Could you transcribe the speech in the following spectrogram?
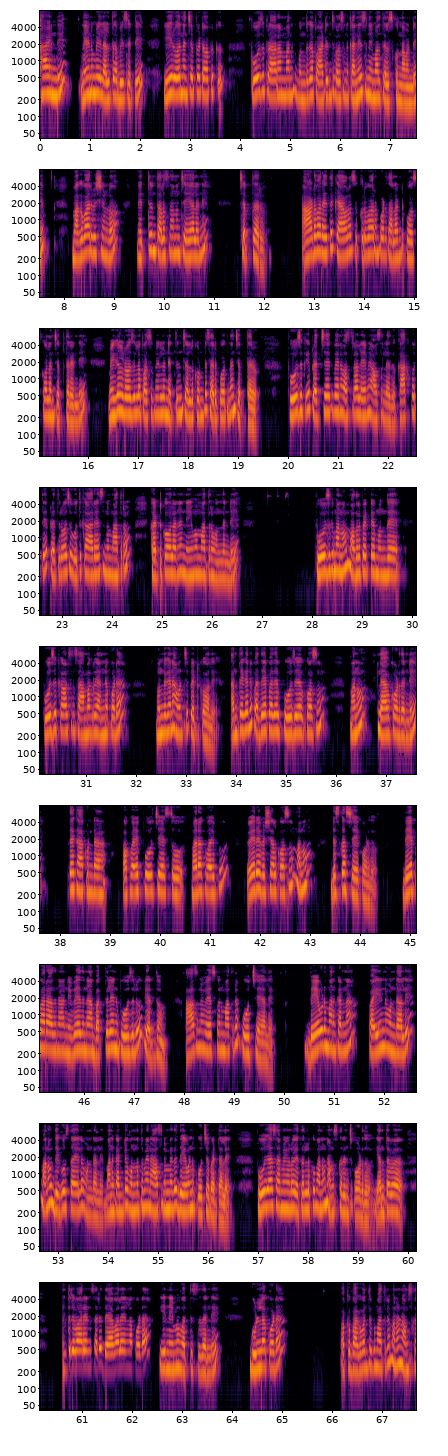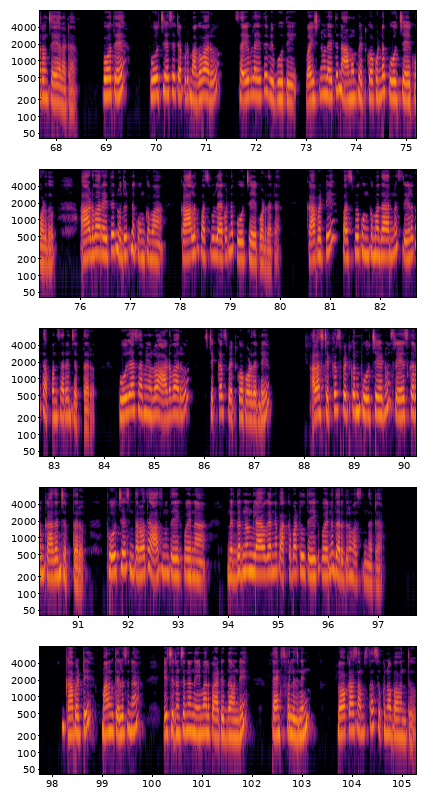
Hi అండి. నేను మీ లలిత బీశెట్టి. ఈరోజు నేను చెప్పే టాపిక్ పూజ ప్రారంభానికి ముందుగా పాటించవలసిన కనీస నియమాలు తెలుసుకుందామండి. మగవారి విషయంలో నిత్యం తలస్నానం చేయాలని చెప్తారు. ఆడవారు అయితే కేవలం శుక్రవారం పూట తలంటి పోసుకోవాలని చెప్తారండి. మిగిలిన రోజుల్లో పసుపు నీళ్ళు నెత్తిని చల్లుకుంటే సరిపోతుందని చెప్తారు. పూజకి ప్రత్యేకమైన వస్త్రాలు ఏమీ అవసరం లేదు. కాకపోతే ప్రతిరోజు ఉతిక ఆరేసిన మాత్రం కట్టుకోవాలనే నియమం మాత్రం ఉందండి. పూజకి మనం మొదలుపెట్టే ముందే పూజకు కావాల్సిన సామాగ్రి అన్నీ కూడా ముందుగానే అమర్చి పెట్టుకోవాలి. అంతేగాని పదే పదే పూజ కోసం మనం లేవకూడదండి. అంతేకాకుండా ఒకవైపు పూజ చేస్తూ మరొక వైపు వేరే విషయాల కోసం మనం డిస్కస్ చేయకూడదు. దీపారాధన నివేదన భక్తి లేని పూజలు వ్యర్థం. ఆసనం వేసుకొని మాత్రమే పూజ చేయాలి. దేవుడు మనకన్నా పైన ఉండాలి మనం దిగువ స్థాయిలో ఉండాలి. మనకంటే ఉన్నతమైన ఆసనం మీద దేవుణ్ణి కూర్చోబెట్టాలి. పూజా సమయంలో ఇతరులకు మనం నమస్కరించకూడదు. ఎంత ఎంతటి వారైనా సరే దేవాలయంలో కూడా ఈ నియమం వర్తిస్తుందండి. గుళ్ళో కూడా ఒక భగవంతుడికి మాత్రమే మనం నమస్కారం చేయాలట. పోతే పూజ చేసేటప్పుడు మగవారు శైవులైతే విభూతి వైష్ణవులైతే నామం పెట్టుకోకుండా పూజ చేయకూడదు. ఆడవారైతే నుదుటిన కుంకుమ కాళ్ళకు పసుపు లేకుండా పూజ చేయకూడదట. కాబట్టి పసుపు కుంకుమ ధారణ స్త్రీలకు తప్పనిసరి అని చెప్తారు. పూజా సమయంలో ఆడవారు స్టిక్కర్స్ పెట్టుకోకూడదండి. అలా స్టిక్కర్స్ పెట్టుకొని పూజ చేయడం శ్రేయస్కరం కాదని చెప్తారు. పూజ చేసిన తర్వాత ఆసనం తీయకపోయినా నిద్ర నుండి లేవగానే పక్క బట్టలు తీయకపోయినా దరిద్రం వస్తుందట. కాబట్టి మనకు తెలిసిన ఈ చిన్న చిన్న నియమాలు పాటిద్దామండి. Thanks for listening. లోకా సంస్థ సుఖనోభవంతు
